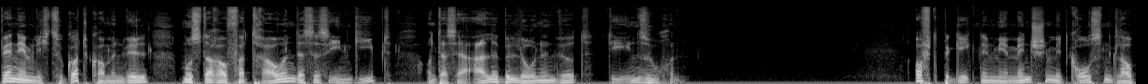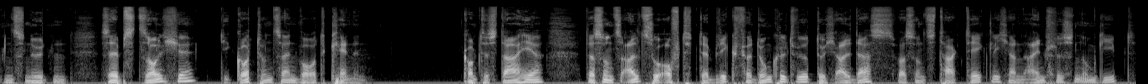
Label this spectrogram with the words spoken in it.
Wer nämlich zu Gott kommen will, muss darauf vertrauen, dass es ihn gibt und dass er alle belohnen wird, die ihn suchen. Oft begegnen mir Menschen mit großen Glaubensnöten, selbst solche, die Gott und sein Wort kennen. Kommt es daher, dass uns allzu oft der Blick verdunkelt wird durch all das, was uns tagtäglich an Einflüssen umgibt?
